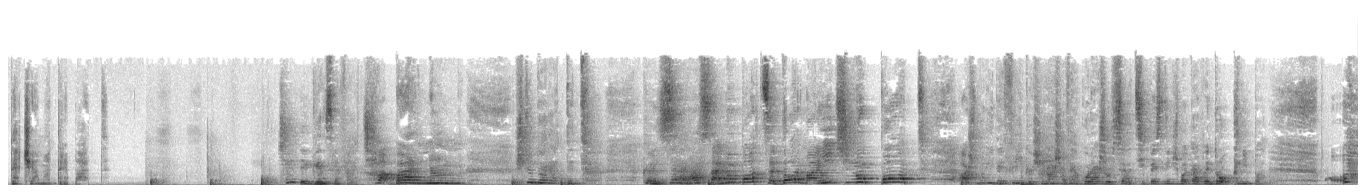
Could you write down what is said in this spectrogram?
de aceea m-a întrebat. Ce de gând să faci? Habar n-am, știu doar atât, că în seara asta nu pot să dorm aici, nu pot! Aș muri de frică și n-aș avea curajul să ațipesc nici măcar pentru o clipă. Oh,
